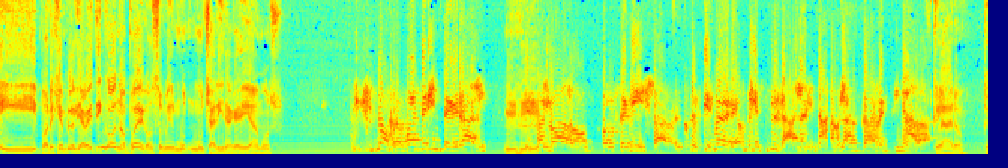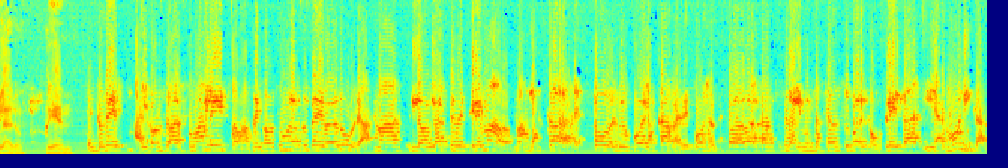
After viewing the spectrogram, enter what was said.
Y por ejemplo el diabético no puede consumir mucha harina que digamos. No, pero puede ser integral, de salvado, con semillas. Entonces siempre deberíamos a la harina blanca refinada. Claro. Claro, bien. Entonces, al, sumarle eso, más el consumo de frutas y verduras, más los lácteos descremados, más las carnes, todo el grupo de las carnes, de pollo, de toda vaca, es una alimentación súper completa y armónica.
